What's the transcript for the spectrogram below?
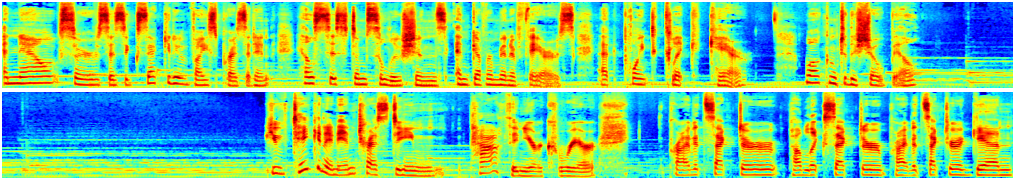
and now serves as Executive Vice President, Health System Solutions and Government Affairs at Point Click Care. Welcome to the show, Bill. You've taken an interesting path in your career private sector, public sector, private sector again.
